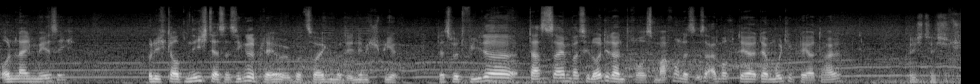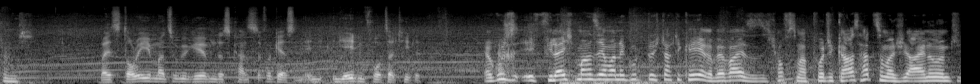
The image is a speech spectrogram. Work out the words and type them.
online-mäßig. Und ich glaube nicht, dass der Singleplayer überzeugen wird in dem Spiel. Das wird wieder das sein, was die Leute dann draus machen und das ist einfach der, der Multiplayer-Teil. Richtig. Stimmt. Weil Story mal zugegeben, das kannst du vergessen, in, in jedem Forza-Titel. Ja gut, Ach. vielleicht machen sie ja mal eine gut durchdachte Karriere, wer weiß es. Ich hoffe es mal. Project Cars hat zum Beispiel eine und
